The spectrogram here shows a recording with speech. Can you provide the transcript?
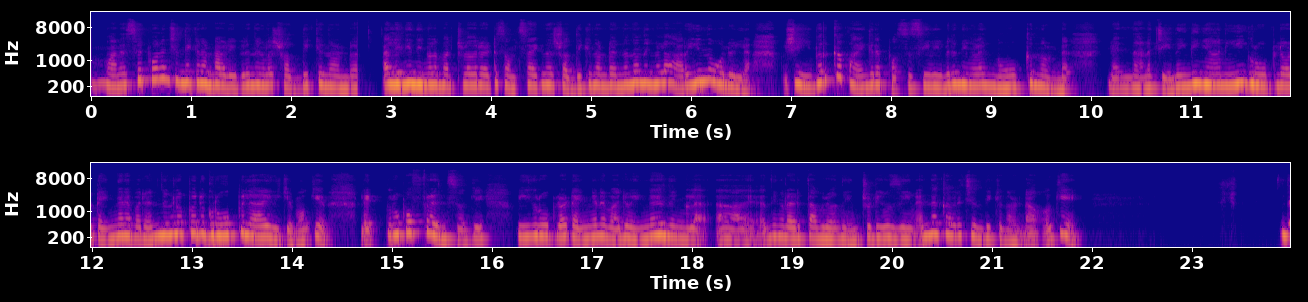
മനസ്സിൽ പോലും ചിന്തിക്കുന്നുണ്ടാവില്ല. ഇവർ നിങ്ങളെ ശ്രദ്ധിക്കുന്നുണ്ടോ? അല്ലെങ്കിൽ നിങ്ങൾ മറ്റുള്ളവരായിട്ട് സംസാരിക്കുന്നത് ശ്രദ്ധിക്കുന്നുണ്ടോ എന്നൊന്നും നിങ്ങൾ അറിയുന്ന പോലുമില്ല പക്ഷെ ഇവർക്ക് ഭയങ്കര പൊസസീവ് ഇവർ നിങ്ങളെ നോക്കുന്നുണ്ട്. എന്താണ് ചെയ്യുന്നത്? ഇനി ഞാൻ ഈ ഗ്രൂപ്പിലോട്ട് എങ്ങനെ വരും? നിങ്ങളിപ്പോൾ ഒരു ഗ്രൂപ്പിലായിരിക്കും. Okay like group of friends okay ഈ ഗ്രൂപ്പിലോട്ട് എങ്ങനെ വരും? എങ്ങനെ നിങ്ങൾ നിങ്ങളുടെ അടുത്ത് അവർ വന്ന് ഇൻട്രൊഡ്യൂസ് ചെയ്യും? എന്നൊക്കെ അവർ ചിന്തിക്കുന്നുണ്ടാവും. ഓക്കെ ദ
